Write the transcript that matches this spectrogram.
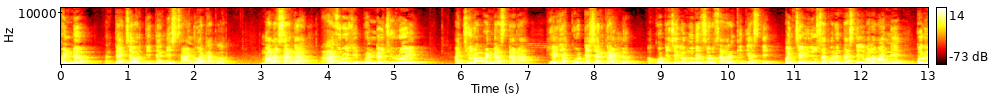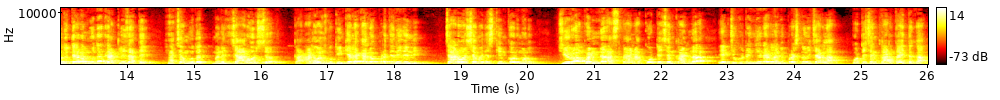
फंड आणि त्याच्यावरती त्यांनी सांडवा टाकला. मला सांगा आज रोजी फंड झिरो आहे. आणि झिरो फंड असताना हे जे कोटेशन काढलं कोटेशनला मुदत सर्वसाधारण किती असते? पंचेचाळीस दिवसापर्यंत असते हे मला मान्य आहे. परंतु त्याला मुदत घातली जाते. ह्याच्या मुदत म्हणजे चार वर्ष. का ॲडव्हान्स बुकिंग केलं का लोकप्रतिनिधींनी? चार वर्षामध्ये स्कीम करू म्हणून. झिरो फंड असताना कोटेशन काढलं. एक्झिक्युटिव्ह इंजिनियरला मी प्रश्न विचारला कोटेशन काढता येतं का?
